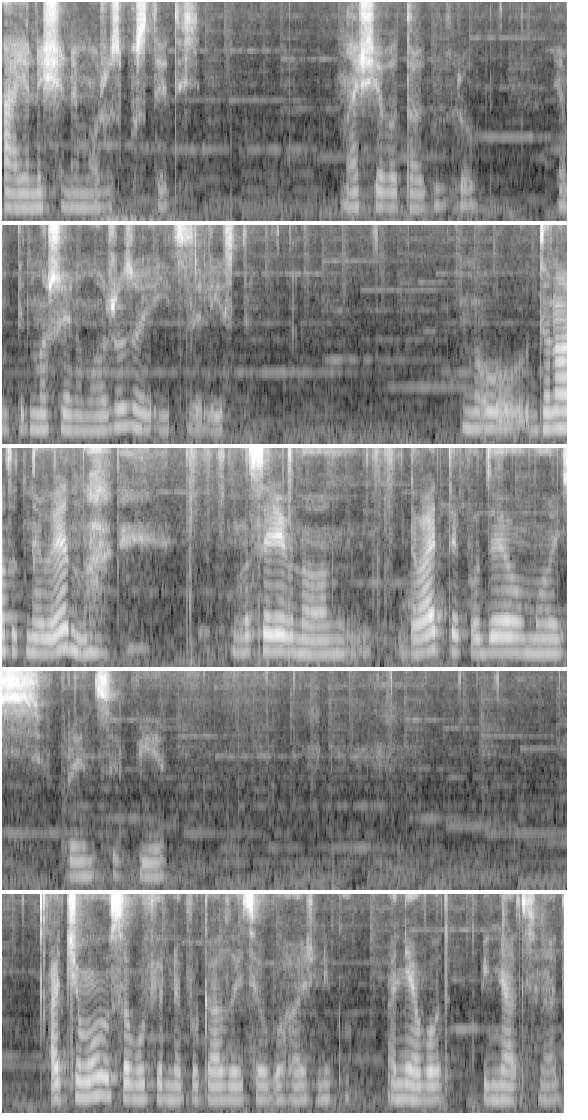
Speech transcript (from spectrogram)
А, я нижче не можу спуститись. Наче я отак зроблю. Я під машину можу залізти. Ну, дна тут не видно. Ну, все рівно. Давайте подивимось, в принципі. А чому сабвуфер не показується у багажнику? А ні, от, піднятися треба.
